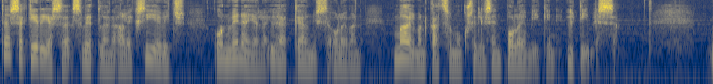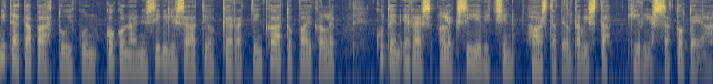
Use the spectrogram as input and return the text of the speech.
Tässä kirjassa Svetlana Aleksijevich on Venäjällä yhä käynnissä olevan maailmankatsomuksellisen polemiikin ytimessä. Mitä tapahtui, kun kokonainen sivilisaatio kerrattiin kaatopaikalle, kuten eräs Aleksijevichin haastateltavista kirjassa toteaa?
